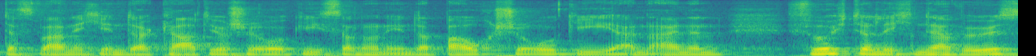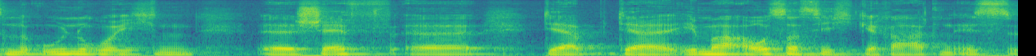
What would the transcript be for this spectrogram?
das war nicht in der Kardiochirurgie, sondern in der Bauchchirurgie an einen fürchterlich nervösen, unruhigen äh, Chef, äh, der, der immer außer sich geraten ist,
